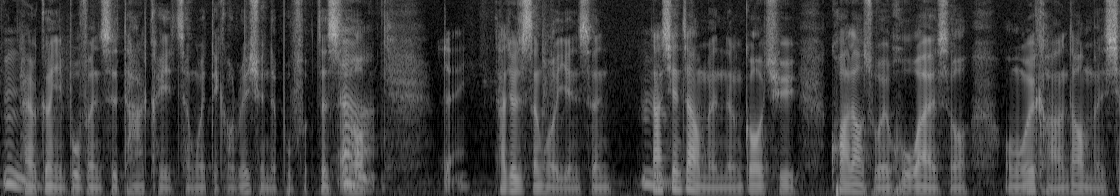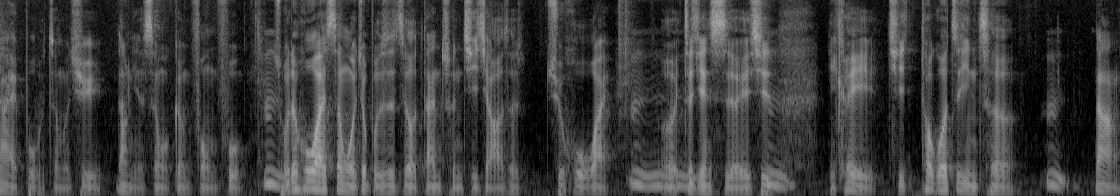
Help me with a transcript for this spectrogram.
嗯，还有更一部分是它可以成为 decoration 的部分的时候，嗯，对，它就是生活的延伸。嗯，那现在我们能够去跨到所谓户外的时候，我们会考量到我们下一步怎么去让你的生活更丰富。嗯，所谓的户外生活就不是只有单纯骑脚踏车。去户外，嗯，而这件事而已，其实你可以骑透过自行车，嗯，让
